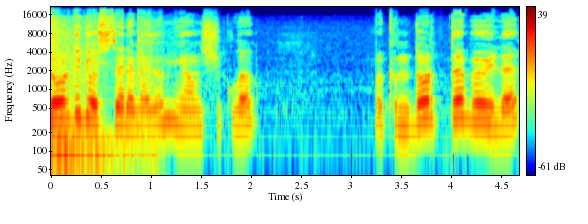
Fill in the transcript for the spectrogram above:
Dördü gösteremedim yanlışlıkla. Bakın dört de böyle.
